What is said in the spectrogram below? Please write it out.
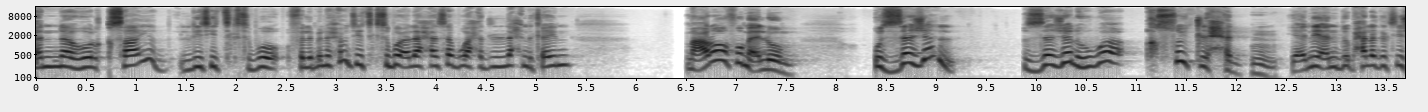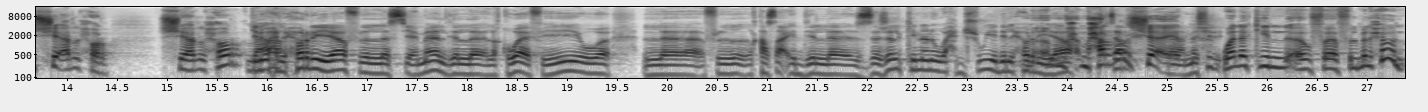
أنه القصايد اللي تيتكتبوا في الملحون تيتكتبوا على حسب واحد اللحن كاين معروف ومعلوم. والزجل الزجل هو خصو يتلحن. يعني عنده بحال قلتي الشعر الحر. الشعر الحر كاين واحد الحرية في الاستعمال ديال القوافي وفي القصائد ديال الزجل كاين واحد شوية ديال الحرية. محرر الشاعر. آه ولكن في الملحون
